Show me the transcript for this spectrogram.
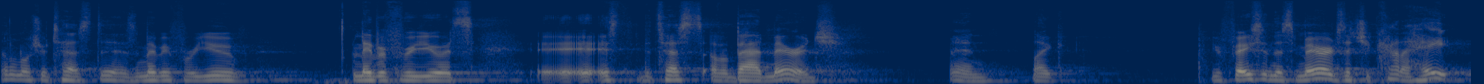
don't know what your test is. And maybe for you, Maybe for you, it's, it's the test of a bad marriage. And like, you're facing this marriage that you kind of hate.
